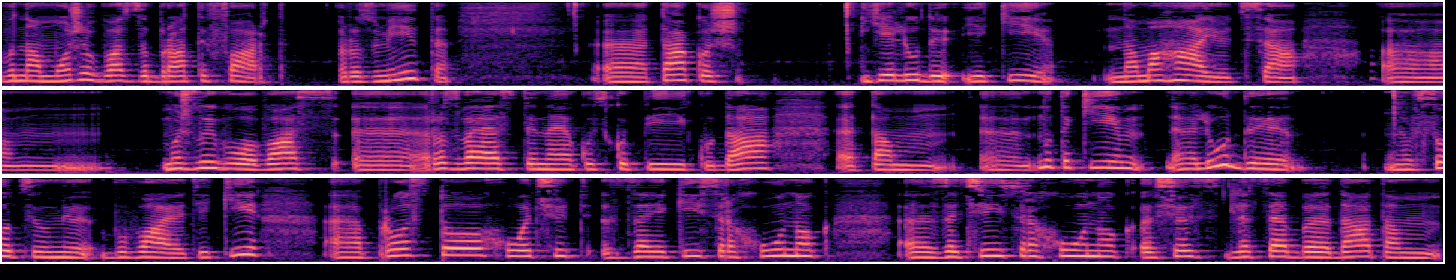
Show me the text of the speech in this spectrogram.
вона може у вас забрати фарт. Розумієте? Також є люди, які намагаються, ем, можливо, вас е, розвести на якусь копійку. Да? Е, Там, е, ну, такі люди в соціумі бувають, які просто хочуть за якийсь рахунок, за чийсь рахунок щось для себе да, там,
